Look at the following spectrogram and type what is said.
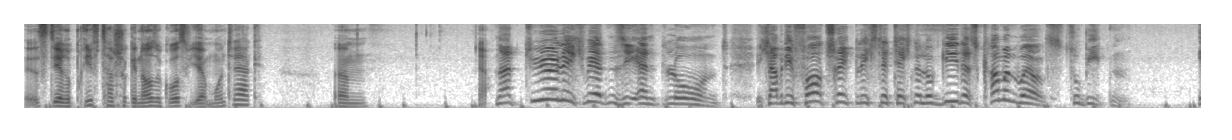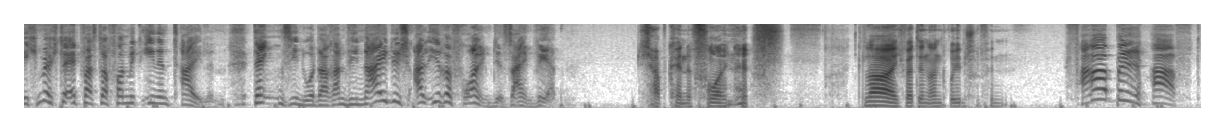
ist Ihre Brieftasche genauso groß wie Ihr Mundwerk? Ähm, Natürlich werden Sie entlohnt. Ich habe die fortschrittlichste Technologie des Commonwealths zu bieten. Ich möchte etwas davon mit Ihnen teilen. Denken Sie nur daran, wie neidisch all Ihre Freunde sein werden. ich habe keine Freunde. Klar, ich werde den Androiden schon finden. Fabelhaft!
